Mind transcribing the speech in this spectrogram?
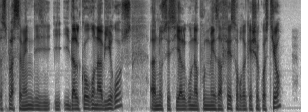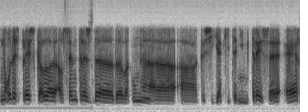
desplaçament i, i, i del coronavirus. Uh, no sé si hi ha algun apunt més a fer sobre aquesta qüestió. No, el, els centres de, de vacuna, uh, uh, que sigui aquí tenim tres, eh, ER,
